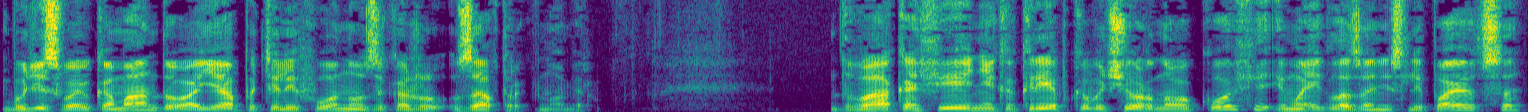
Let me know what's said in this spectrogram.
Буди свою команду, а я по телефону закажу завтрак в номер». Два кофейника крепкого черного кофе, и мои глаза не слепаются.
